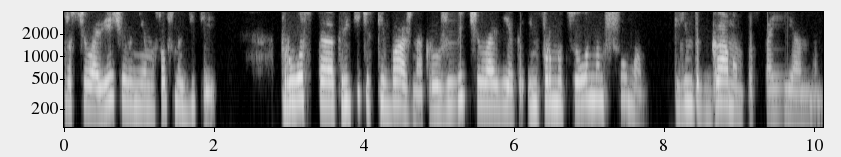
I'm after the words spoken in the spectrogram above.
расчеловечиванием собственных детей. просто критически важно окружить человека информационным шумом, каким-то гамом постоянным.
